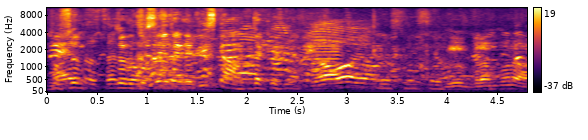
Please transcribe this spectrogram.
To, jsem, to, to se jen tak nepíská. Tak, Byl bramborák.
